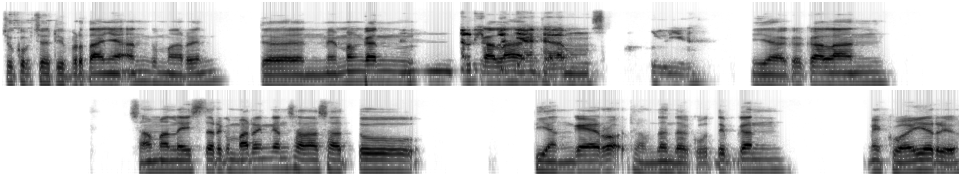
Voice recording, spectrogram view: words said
Cukup jadi pertanyaan kemarin dan memang kan Dan ya Kekalahan. dalam golnya. ya kekalahan sama Leicester kemarin kan salah satu biang kerok dalam tanda kutip kan Maguire ya.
